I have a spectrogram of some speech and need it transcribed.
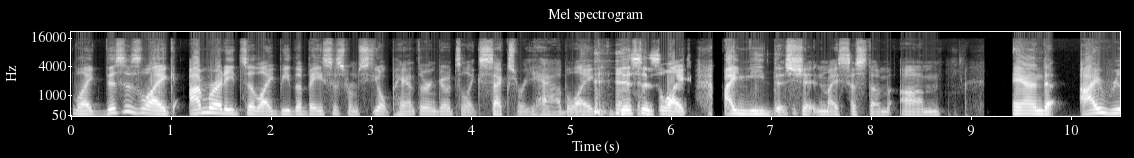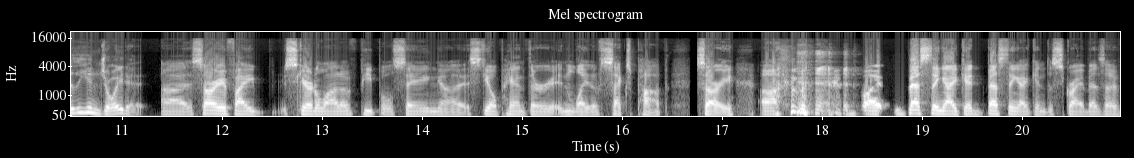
Like this is like I'm ready to like be the bassist from Steel Panther and go to like sex rehab. Like this is like I need this shit in my system. Um and I really enjoyed it. Uh sorry if I scared a lot of people saying uh Steel Panther in light of sex pop. Sorry. Uh but best thing I could best thing I can describe as a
